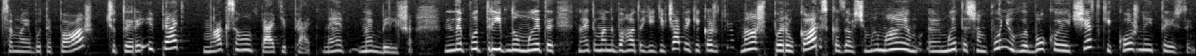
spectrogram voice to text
Це має бути pH 4,5, максимум 5,5, не, не більше. Не потрібно мити. Знаєте, у мене багато є дівчат, які кажуть, наш перукар сказав, що ми маємо е, мити шампуню глибокої очистки кожний тиждень.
